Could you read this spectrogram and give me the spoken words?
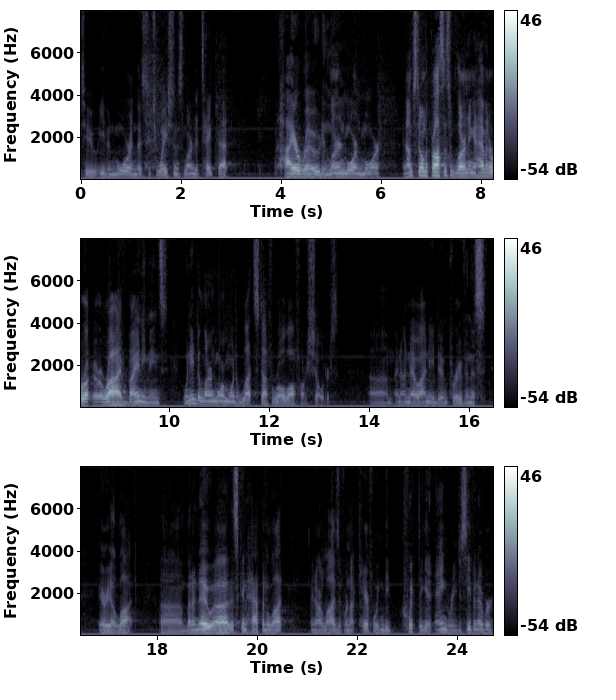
to, even more in those situations, learn to take that higher road and learn more and more. And I'm still in the process of learning. I haven't ar- arrived by any means. We need to learn more and more to let stuff roll off our shoulders. Um, and I know I need to improve in this area a lot. Um, but I know uh, this can happen a lot in our lives if we're not careful. We can be quick to get angry, just even over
